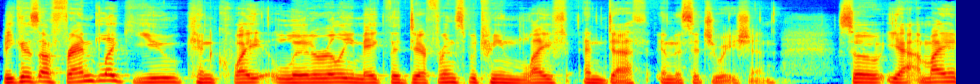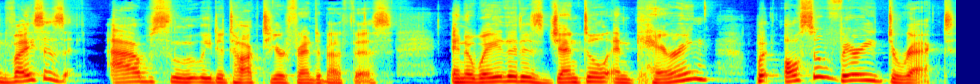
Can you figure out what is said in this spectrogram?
because a friend like you can quite literally make the difference between life and death in the situation. So, yeah, my advice is absolutely to talk to your friend about this in a way that is gentle and caring, but also very direct.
